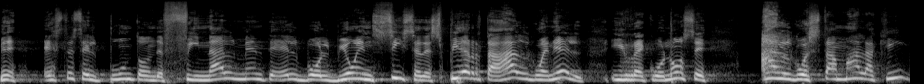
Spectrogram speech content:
Mire, este es el punto donde finalmente él volvió en sí, se despierta algo en él y reconoce, algo está mal aquí,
